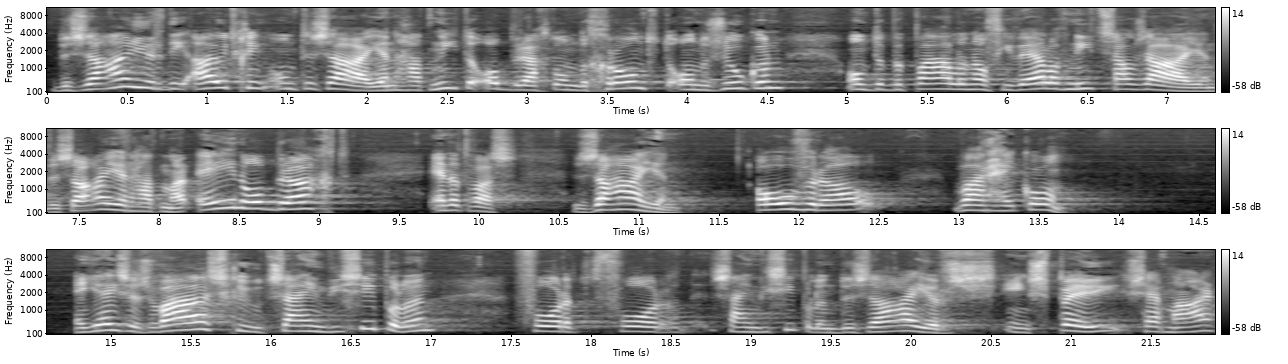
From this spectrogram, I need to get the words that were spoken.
De zaaier die uitging om te zaaien had niet de opdracht om de grond te onderzoeken om te bepalen of hij wel of niet zou zaaien. De zaaier had maar één opdracht en dat was zaaien. Overal waar hij kon. En Jezus waarschuwt zijn discipelen voor, het, voor zijn discipelen, de zaaiers in spe, zeg maar,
